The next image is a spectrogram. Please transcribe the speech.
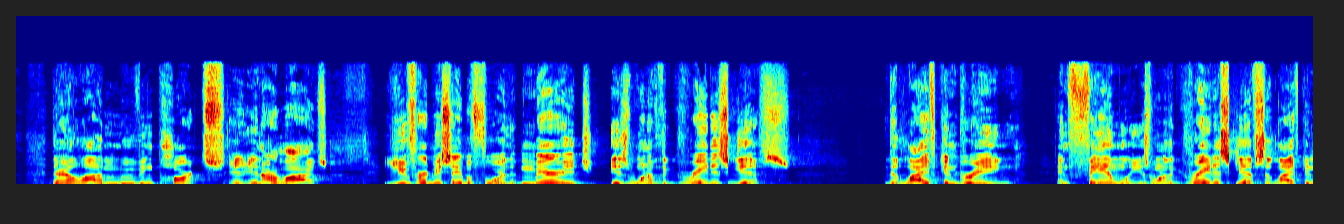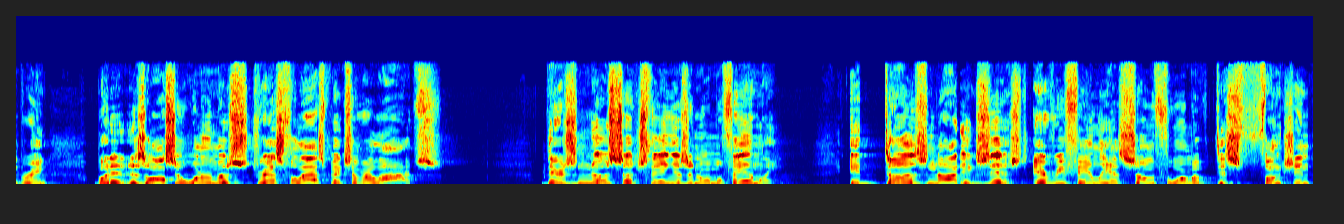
there are a lot of moving parts in, in our lives. You've heard me say before that marriage is one of the greatest gifts that life can bring, and family is one of the greatest gifts that life can bring but it is also one of the most stressful aspects of our lives. There's no such thing as a normal family. It does not exist. Every family has some form of dysfunction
